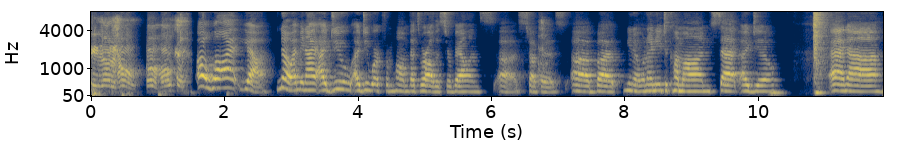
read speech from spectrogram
you're not, at home. Oh, okay. Oh well, I, yeah, no, I mean, I, I do, I do work from home. That's where all the surveillance uh, stuff is. Uh, but you know, when I need to come on set, I do. And uh,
